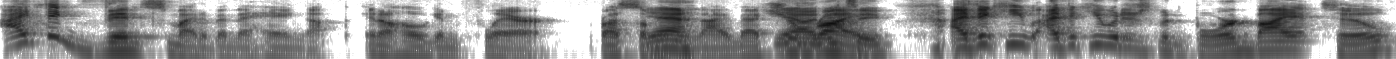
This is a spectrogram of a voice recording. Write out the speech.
I think Vince might have been the hangup in a Hogan Flair WrestleMania yeah. night match. You're yeah, right. I think he I think he would have just been bored by it too.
